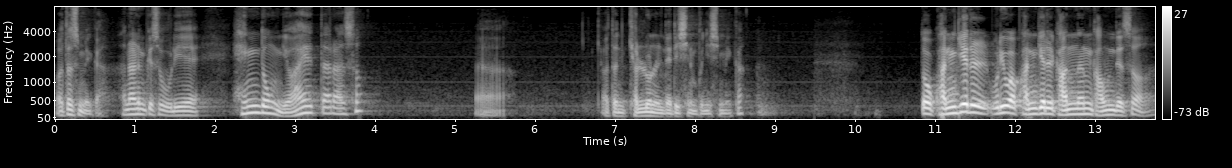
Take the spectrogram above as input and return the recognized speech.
어떻습니까? 하나님께서 우리의 행동 여하에 따라서 어, 어떤 결론을 내리시는 분이십니까? 또 관계를 우리와 관계를 갖는 가운데서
